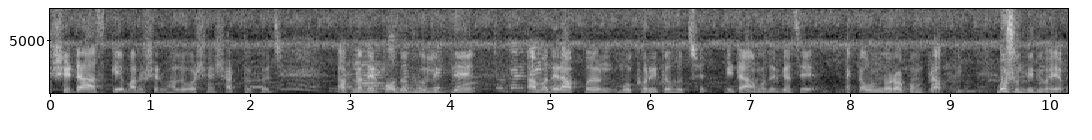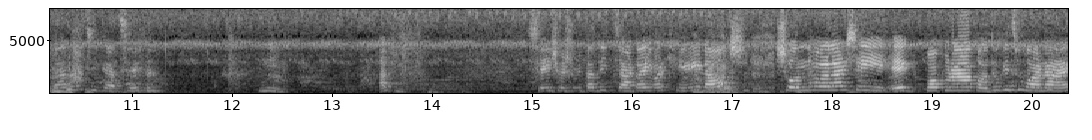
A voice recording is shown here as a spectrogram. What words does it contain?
সেটা আজকে মানুষের ভালোবাসায় সার্থক হয়েছে। আপনাদের পদধূলিতে আমাদের আপ্যায়ন মুখরিত হচ্ছে। এটা আমাদের কাছে একটা অন্যরকম প্রাপ্তি। বসুন দিদি ভাই আপনি বসুন। ঠিক আছে। সেই সুস্মিতাদির চাটা এবার খেয়ে নাও। সন্ধ্যাবেলার সেই এগ পকোড়া কত কিছু বানায়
